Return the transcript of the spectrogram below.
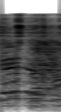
Thank you.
